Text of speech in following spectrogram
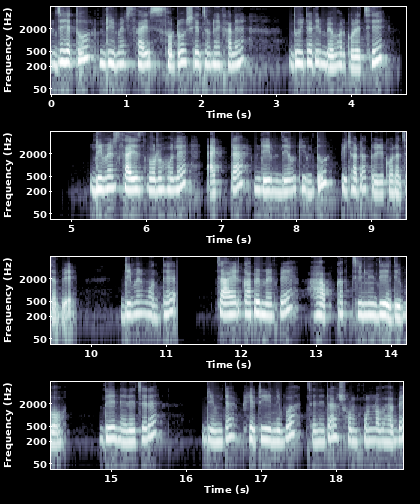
যেহেতু ডিমের সাইজ ছোট, সেজন্য এখানে দুইটা ডিম ব্যবহার করেছি। ডিমের সাইজ বড় হলে একটা ডিম দিয়েও কিন্তু পিঠাটা তৈরি করা যাবে। ডিমের মধ্যে চায়ের কাপে মেপে হাফ কাপ চিনি দিয়ে দিব। দিয়ে নেড়ে চেড়ে ডিমটা ফেটিয়ে নিব। চিনিটা সম্পূর্ণভাবে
